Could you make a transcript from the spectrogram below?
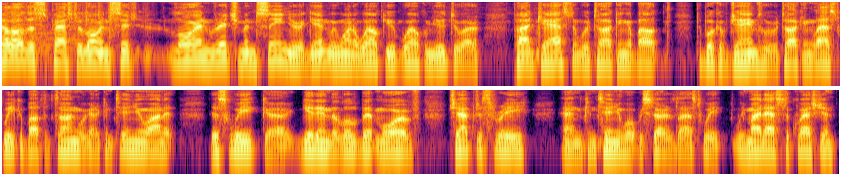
Hello, this is Pastor Loren, Loren Richmond Sr. again. We want to welcome you, welcome you to our podcast, and we're talking about the book of James. We were talking last week about the tongue. We're going to continue on it this week, uh, get into a little bit more of chapter 3 and continue what we started last week. We might ask the question,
